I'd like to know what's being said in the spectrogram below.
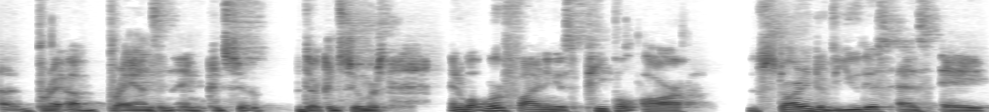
uh, bra- brands and, and consu- their consumers. And what we're finding is people are starting to view this as a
